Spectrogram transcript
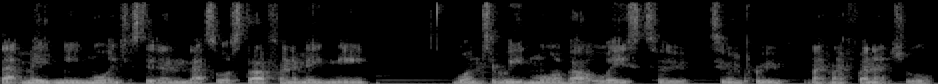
That made me more interested in that sort of stuff and it made me want to read more about ways to to improve like my financial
